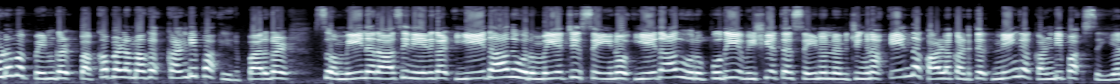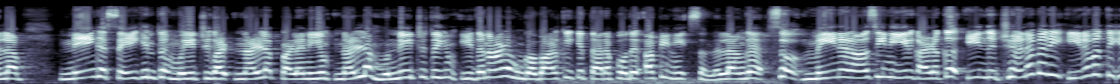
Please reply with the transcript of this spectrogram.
குடும்ப பெண்கள் பக்கபலமாக கண்டிப்பாக இருப்பார்கள். ஸோ மீன ராசி நேர்கள் ஏதாவது ஒரு முயற்சி செய்யணும் ஏதாவது ஒரு புதிய விஷயத்தை செய்யணும்னு நினச்சிங்கன்னா இந்த காலகட்டத்தில் நீங்கள் கண்டிப்பாக செய்யலாம். நீங்கள் செய்கின்ற முயற்சிகள் நல்ல பலனையும் நல்ல முன்னேற்றத்தையும் இதனால் உங்கள் வாழ்க்கைக்கு தரப்போகுது அப்படின்னு சொல்லலாங்க. ஸோ மீனராசி நீர்களுக்கு இந்த ஜனவரி இருபத்தி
